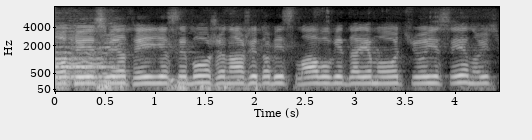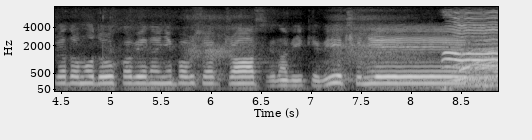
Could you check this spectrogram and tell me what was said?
О, ти святий єси Боже наш, і тобі славу віддаємо Отцю і Сину, і Святому Духові, нині повсякчас, і навіки вічні. Нині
